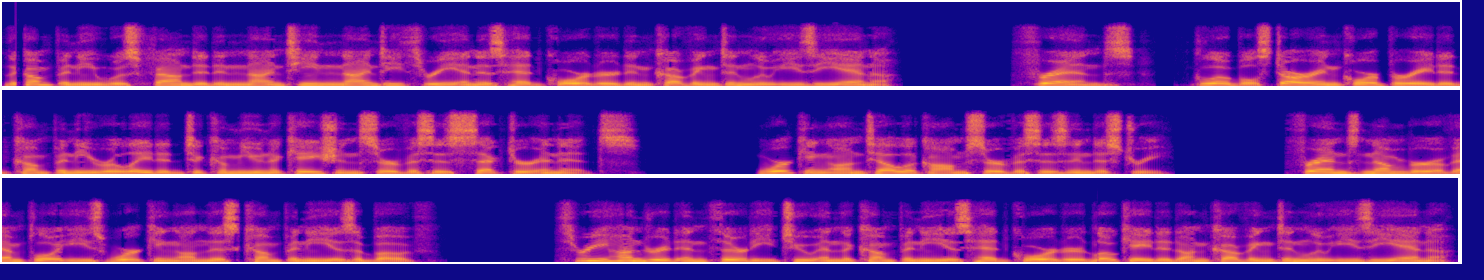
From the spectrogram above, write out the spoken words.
The company was founded in 1993 and is headquartered in Covington, Louisiana. Friends, Globalstar Incorporated company related to communication services sector and its working on telecom services industry. Friends number of employees working on this company is above 332 and the company is headquartered located on Covington, Louisiana,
